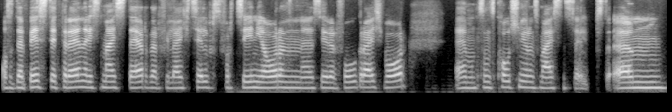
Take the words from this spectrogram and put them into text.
Also der beste Trainer ist meist der, der vielleicht selbst vor zehn Jahren äh, sehr erfolgreich war. Ähm, und sonst coachen wir uns meistens selbst. Ähm,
